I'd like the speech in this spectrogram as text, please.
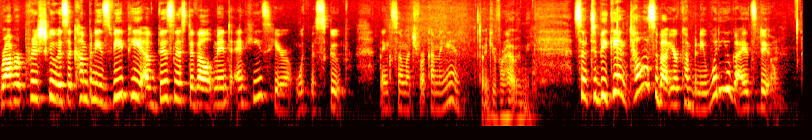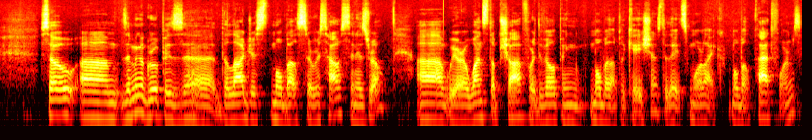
Robert Prishku is the company's VP of Business Development, and he's here with the scoop. Thanks so much for coming in. Thank you for having me. So, to begin, tell us about your company. What do you guys do? So, um, Zemingo Group is uh, the largest mobile service house in Israel. Uh, we are a one-stop shop for developing mobile applications. Today it's more like mobile platforms.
